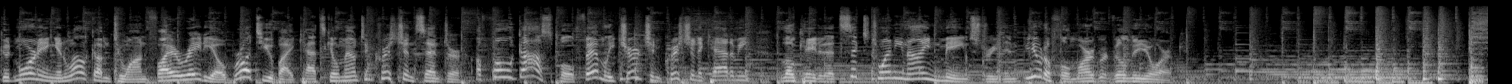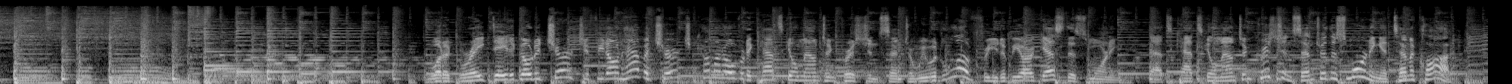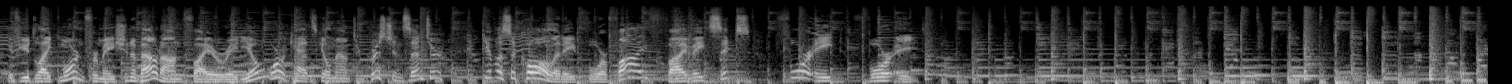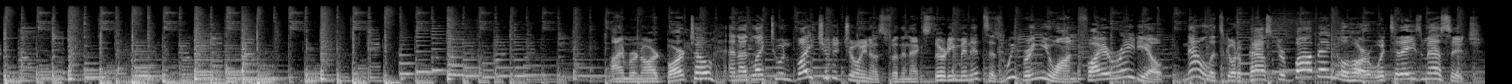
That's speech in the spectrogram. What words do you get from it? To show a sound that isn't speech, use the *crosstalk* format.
Good morning and welcome to On Fire Radio, brought to you by Catskill Mountain Christian Center, a full gospel family church and Christian academy located at 629 Main Street in beautiful Margaretville, New York. What a great day to go to church. If you don't have a church, come on over to Catskill Mountain Christian Center. We would love for you to be our guest this morning. That's Catskill Mountain Christian Center this morning at 10 o'clock. If you'd like more information about On Fire Radio or Catskill Mountain Christian Center, give us a call at 845 586 4848. I'm Bernard Bartow, and I'd like to invite you to join us for the next 30 minutes as we bring you on Fire Radio. Now let's go to Pastor Bob Engelhart with today's message.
